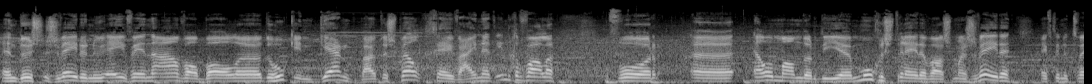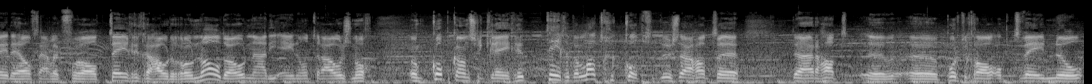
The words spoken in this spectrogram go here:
En dus Zweden nu even in de aanval. Bal uh, de hoek in. Gern buitenspel gegeven. Hij net ingevallen voor uh, Elmander die uh, moe gestreden was. Maar Zweden heeft in de tweede helft eigenlijk vooral tegengehouden. Ronaldo, na die 1-0 trouwens, nog een kopkans gekregen. Tegen de lat gekopt. Dus daar had... Uh, daar had Portugal op 2-0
